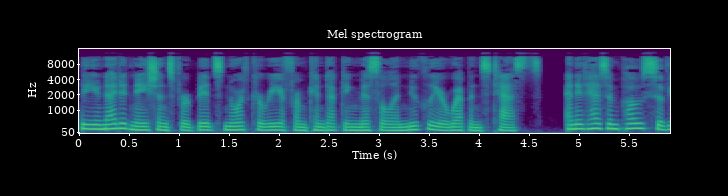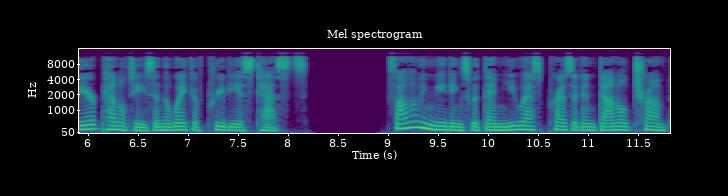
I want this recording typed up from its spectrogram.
The United Nations forbids North Korea from conducting missile and nuclear weapons tests, and it has imposed severe penalties in the wake of previous tests. Following meetings with then U.S. President Donald Trump,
